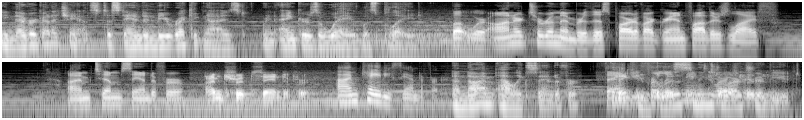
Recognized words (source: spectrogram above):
He never got a chance to stand and be recognized when Anchors Aweigh was played. But we're honored to remember this part of our grandfather's life I'm Tim Sandifer. I'm Trip Sandifer. I'm Katie Sandifer. And I'm Alex Sandifer. Thank, Thank you, for listening, listening to, to, our, our tribute. tribute.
